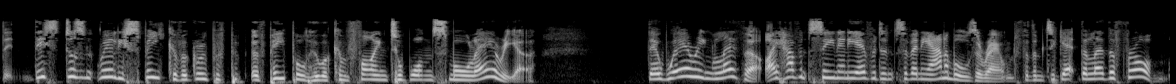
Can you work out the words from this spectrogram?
th- this doesn't really speak of a group of of people who are confined to one small area they're wearing leather i haven't seen any evidence of any animals around for them to get the leather from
